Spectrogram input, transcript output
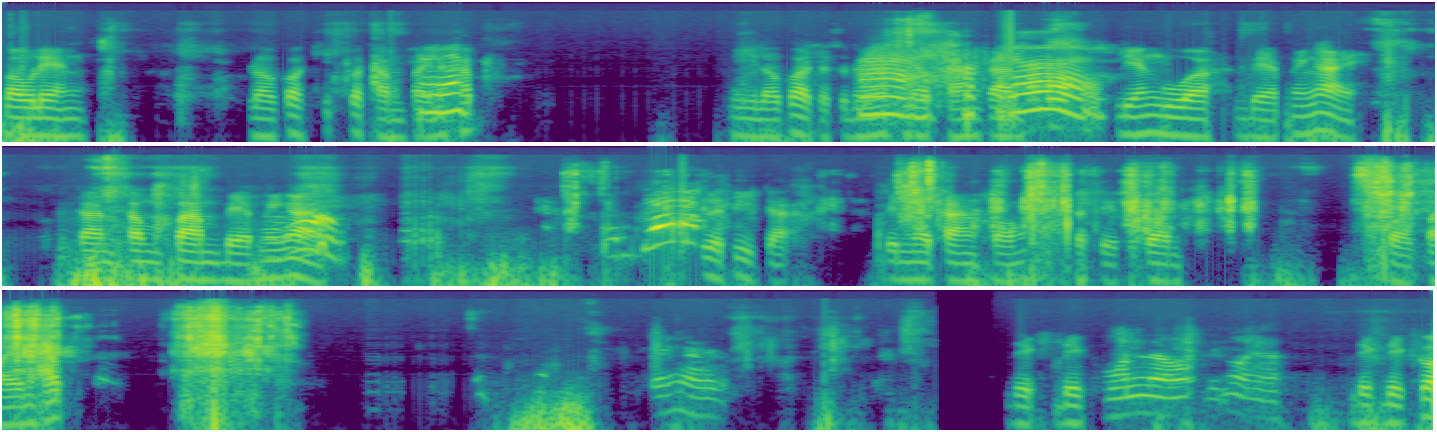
เบาแรง เราก็คิดก็ทำไปนะครับ นี่เราก็จะเสนออ่าแนวทางขับไปการเลยเลี้ยงวัวแบบง่าย ๆ การทำฟาร์มแบบง่ายๆ เพื่อที่จะเป็นแนวทางของเกษตรกรต่อไปนะครับแป้งอะไรเด็กเด็กม้วนแล้วเล็กน้อยอะเด็กๆก็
